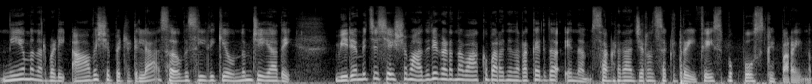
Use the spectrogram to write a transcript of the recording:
നിയമ നടപടി ആവശ്യപ്പെട്ടിട്ടില്ല? സർവീസിലിരിക്കെ ഒന്നും ചെയ്യാതെ വിരമിച്ച ശേഷം അതിരുകടന്ന വാക്ക് പറഞ്ഞു നടക്കരുത് എന്നും സംഘടനാ ജനറൽ സെക്രട്ടറി ഫേസ്ബുക്ക് പോസ്റ്റിൽ പറയുന്നു.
